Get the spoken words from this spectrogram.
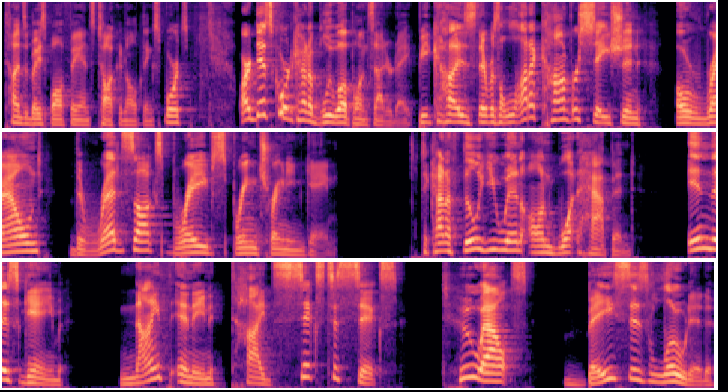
Tons of baseball fans talking all things sports. Our Discord kind of blew up on Saturday because there was a lot of conversation around the Red Sox Braves spring training game. To kind of fill you in on what happened in this game, ninth inning tied six to six, two outs, bases loaded.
